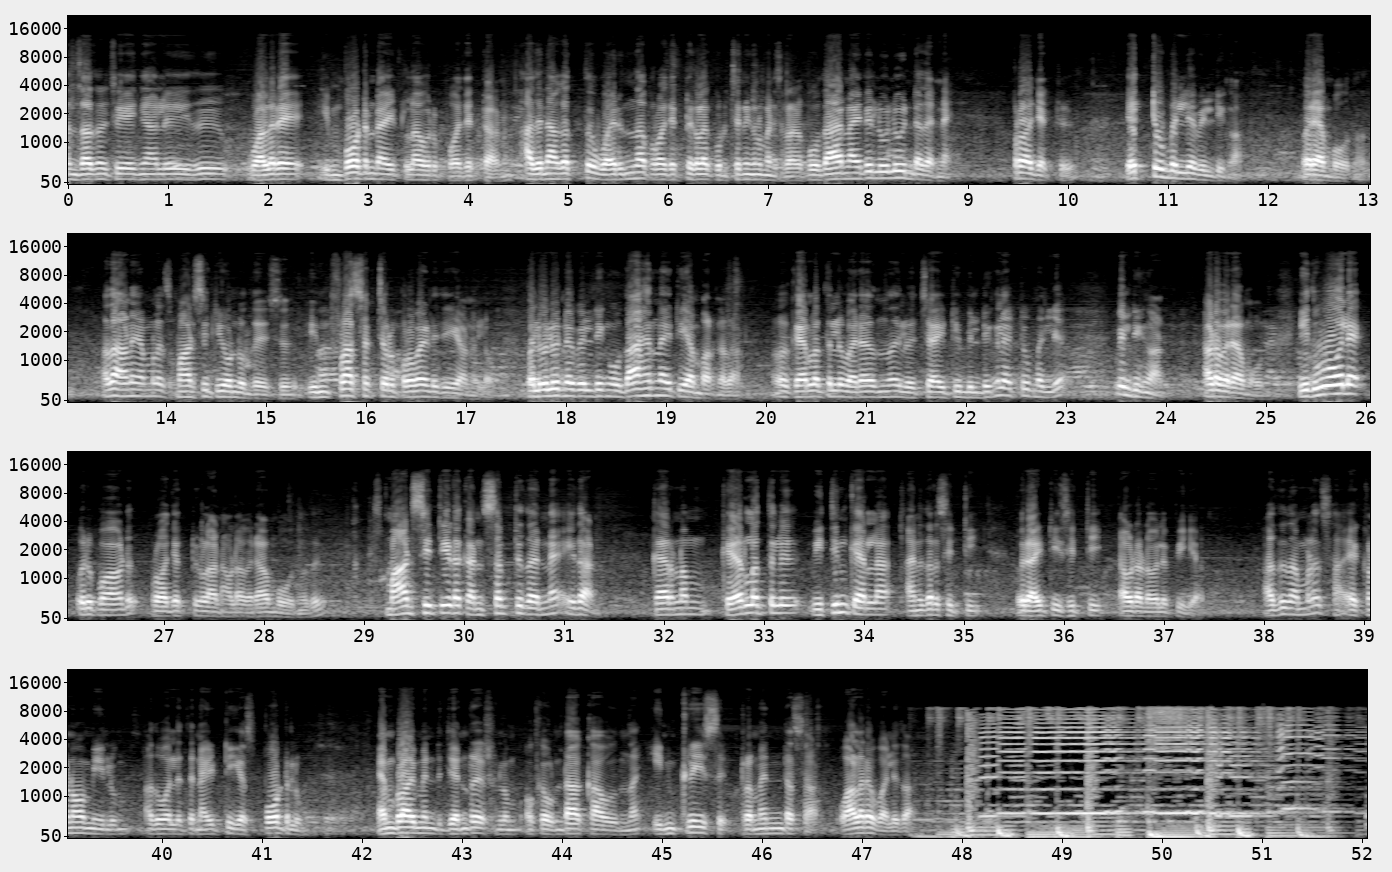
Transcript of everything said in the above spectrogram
എന്താണെന്ന് വെച്ച് കഴിഞ്ഞാൽ ഇത് വളരെ ഇമ്പോർട്ടന്റ് ആയിട്ടുള്ള ഒരു പ്രോജക്റ്റാണ് അതിനകത്ത് വരുന്ന പ്രോജക്റ്റുകളെ കുറിച്ച് നിങ്ങൾ മനസ്സിലാക്കണം. ഇപ്പോൾ ഉദാഹരണമായിട്ട് ലുലുവിന്റെ തന്നെ പ്രോജക്റ്റ് ഏറ്റവും വലിയ ബിൽഡിങ്ങാണ് വരാൻ പോകുന്നത്. അതാണ് നമ്മൾ സ്മാർട്ട് സിറ്റി കൊണ്ട് ഉദ്ദേശിച്ചത്. ഇൻഫ്രാസ്ട്രക്ചർ പ്രൊവൈഡ് ചെയ്യുകയാണല്ലോ. ഇപ്പോൾ ലുലുവിന്റെ ബിൽഡിംഗ് ഉദാഹരണമായിട്ട് ഞാൻ പറഞ്ഞതാണ്. കേരളത്തിൽ വരുന്നതിൽ വെച്ച് ഐ ടി ബിൽഡിങ്ങിൽ ഏറ്റവും വലിയ ബിൽഡിങ്ങാണ് അവിടെ വരാൻ പോകുന്നത്. ഇതുപോലെ ഒരുപാട് പ്രോജക്റ്റുകളാണ് അവിടെ വരാൻ പോകുന്നത്. സ്മാർട്ട് സിറ്റിയുടെ കൺസെപ്റ്റ് തന്നെ ഇതാണ്. കാരണം കേരളത്തിൽ വിത്തിൻ കേരള അനദർ സിറ്റി ഒരു ഐ ടി സിറ്റി അവിടെ ഡെവലപ്പ് ചെയ്യുകയാണ്. അത് നമ്മുടെ എക്കണോമിയിലും അതുപോലെ തന്നെ ഐ ടി എക്സ്പോർട്ടിലും എംപ്ലോയ്മെന്റ് ജനറേഷനിലും ഒക്കെ ഉണ്ടാക്കാവുന്ന ഇൻക്രീസ് ട്രമെൻഡസ് ആണ്. വളരെ വലുതാണ്.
